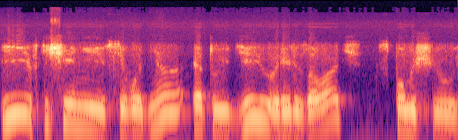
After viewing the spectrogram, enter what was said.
И в течение всего дня эту идею реализовать помощью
